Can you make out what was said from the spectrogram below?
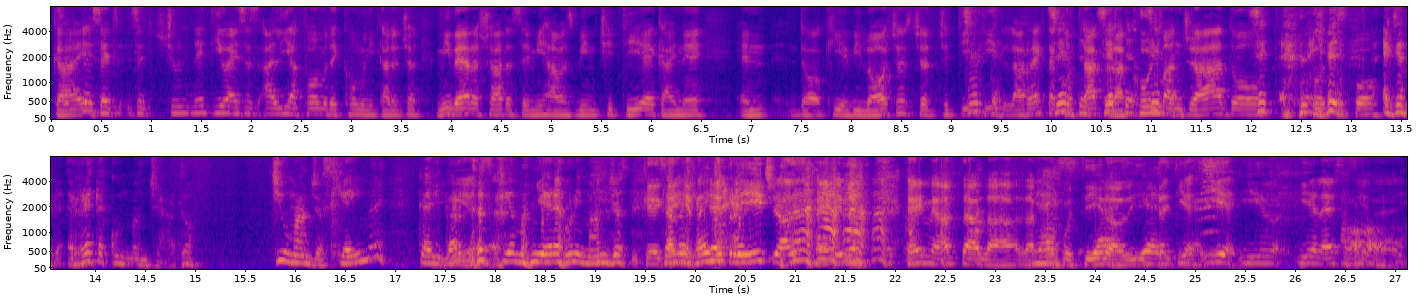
kai se se ĉu ne tio es alia forma de comunicado cioè mi vera shata se mi havas vin ĉi tie ne en do kie vi loĝas ĉe ĉe ti, ti la rekta certe, kontakto certe, la kunmanĝado yes, ekzemple reta kunmanĝado Ciu mangias heime, ca rigardas yeah. kia maniera oni mangias che same e... Che preicias heime, heime alta la, la yes, computilo. Yes, yes, yes. Iel, iel estes oh. Eh,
